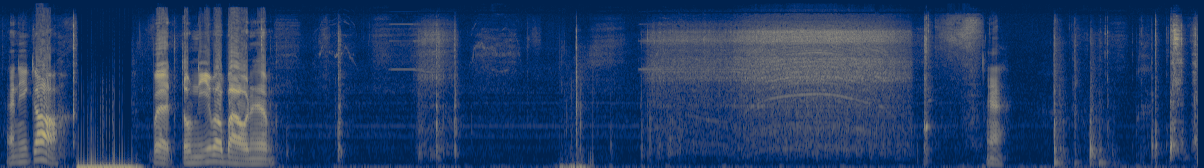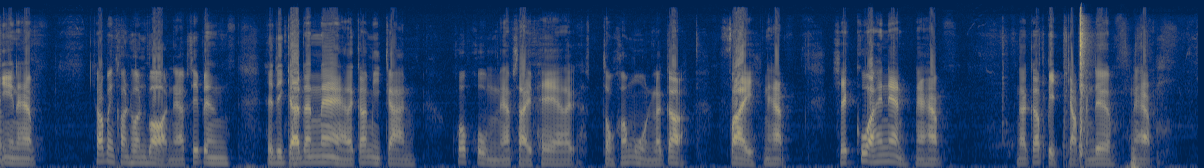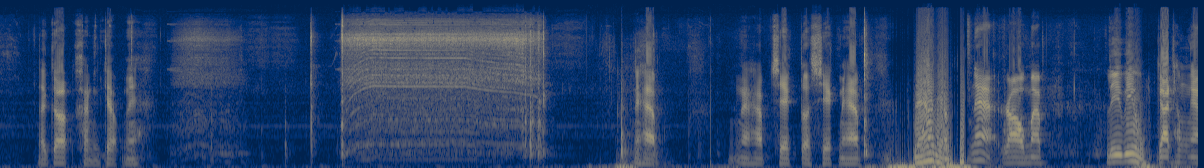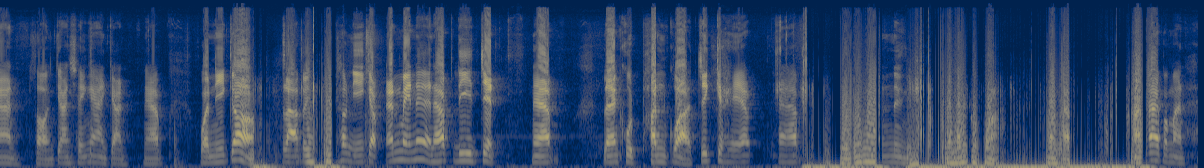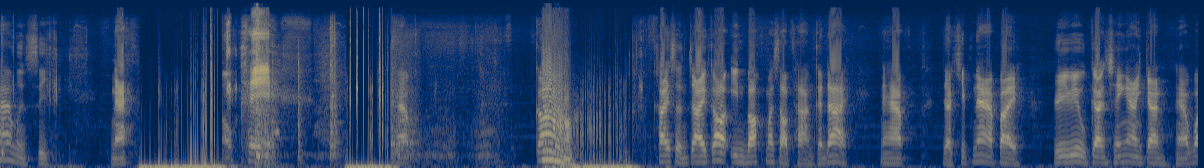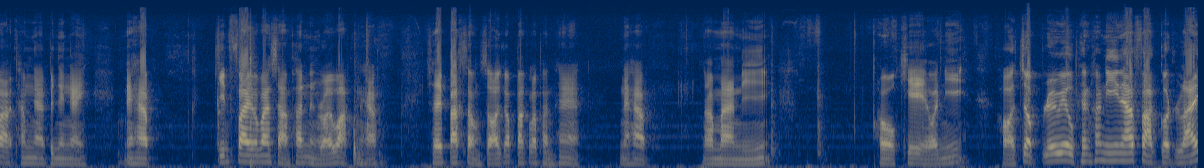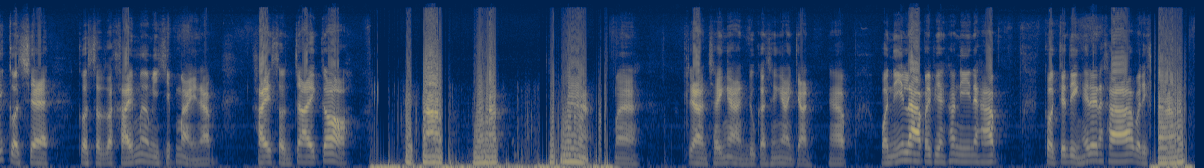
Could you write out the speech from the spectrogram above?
อันนี้ก็เปิดตรงนี้เบาๆนะครับ อะ นี่นะครับ ก็เป็นคอนโทรลบอร์ดนะครับที่เป็นเอดิการ์ดด้านหน้า แล้วก็มีการควบคุมนะครับสายแพรแล้วส่งข้อมูลแล้วก็ไฟนะครับ เช็คขั้วให้แน่นนะครับ แล้วก็ปิดกลับเหมือนเดิมนะครับ แล้วก็ขันกลับนะนะครับนะครับ เช็คตรวจเช็คนะครับ แล้วเดี๋ยวหน้าเรามา รีวิวการทำงานสอนการใช้งานกันนะครับ วันนี้ก็ลาไปเท่านี้กับ a d m i n e r นะครับ D7 นะครับแรงขุดพันกว่าจิกะเฮิรตซ์นะครับเดี๋ยวประมาณหนึ่งร้อยกว่าๆนะครับมาได้ประมาณ 54,000นะโอเคนะครับก็ก็ใครสนใจก็อินบ็อกซ์มาสอบถามกันได้นะครับ เดี๋ยวคลิปหน้าไป รีวิวการใช้งานกันนะครับว่าทำงานเป็นยังไงนะครับกินไฟประมาณ 3,100 วัตต์นะครับ ใช้ปลั๊ก2ซอยก็ปลั๊กละพันห้านะครับประมาณนี้ โอเค วันนี้ขอจบรีวิวเพียงเท่านี้นะฝากกดไลค์กดแชร์ กด subscribe เมื่อมีคลิปใหม่นะครับ ใครสนใจก็ติดตามนะครับคลิปหน้ามาการใช้งานดูการใช้งานกันนะครับ วันนี้ลาไปเพียงเท่านี้นะครับ กดกระดิ่งให้ด้วยนะครับสวัสดีครับครับ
